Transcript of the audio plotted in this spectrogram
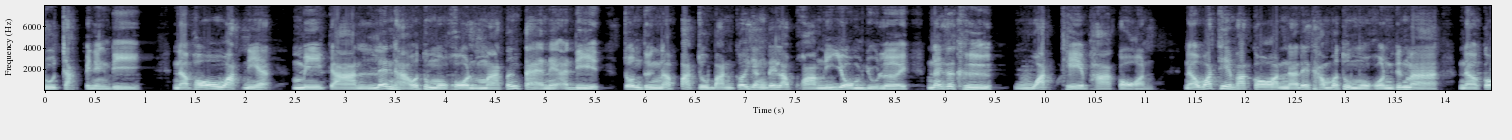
รู้จักเป็นอย่างดีนะเพราะว่าวัดนี้มีการเล่นหาวัตถุมงคลมาตั้งแต่ในอดีต จนถึงณปัจจุบันก็ยังได้รับความนิยมอยู่เลย นั่นก็คือวัดเทพากร นะวัดเทพากรนะได้ทำวัตถุมงคลขึ้นมานะก็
